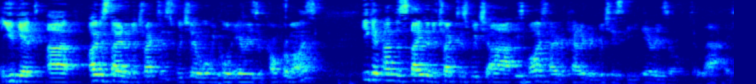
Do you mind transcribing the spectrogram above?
You get uh, overstated attractors, which are what we call areas of compromise. You get understated attractors, which are, is my favourite category, which is the areas of delight.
